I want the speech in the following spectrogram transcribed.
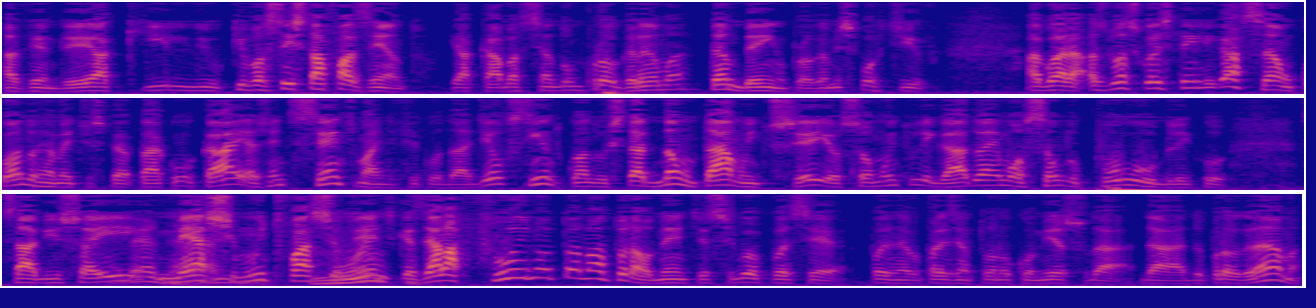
a vender aquilo que você está fazendo, que acaba sendo um programa também, um programa esportivo. Agora, as duas coisas têm ligação. Quando realmente o espetáculo cai, a gente sente mais dificuldade. Eu sinto, quando o estádio não está muito cheio, eu sou muito ligado à emoção do público, sabe? Isso aí Verdade. mexe muito facilmente. Muito. Quer dizer, ela flui naturalmente. Esse gol que você, por exemplo, apresentou no começo da- da- do programa,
